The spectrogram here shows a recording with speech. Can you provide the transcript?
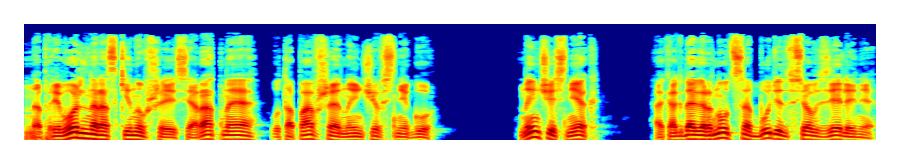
на привольно раскинувшееся ратное, утопавшее нынче в снегу. Нынче снег, а когда вернуться, будет все в зелени.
